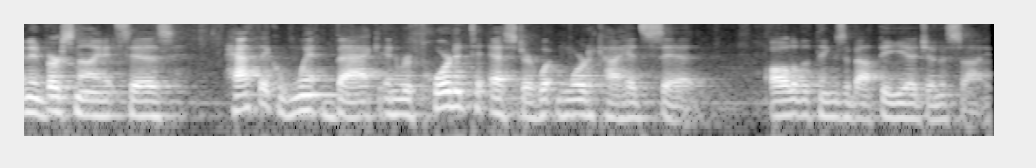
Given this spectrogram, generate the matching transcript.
And in verse 9 it says, Hathach went back and reported to Esther what Mordecai had said, all of the things about the uh, genocide.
